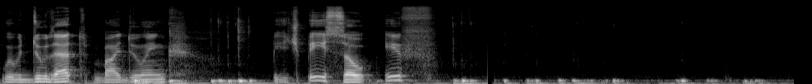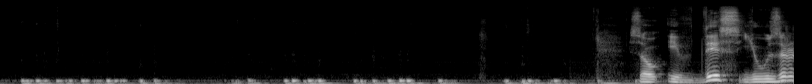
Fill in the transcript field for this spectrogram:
We would do that by doing PHP. So if So if this user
